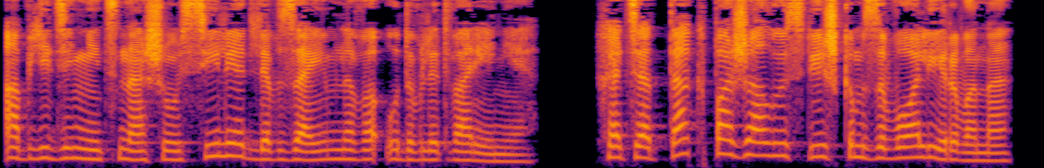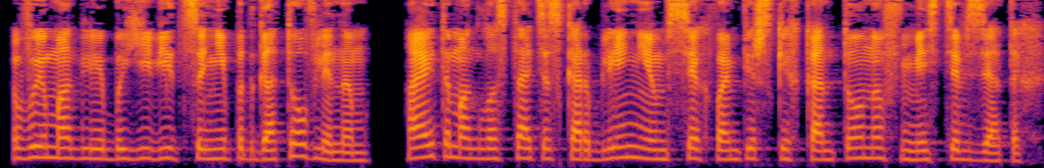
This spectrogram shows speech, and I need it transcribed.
объединить наши усилия для взаимного удовлетворения. Хотя так, пожалуй, слишком завуалировано. Вы могли бы явиться неподготовленным, а это могло стать оскорблением всех вампирских кантонов вместе взятых.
